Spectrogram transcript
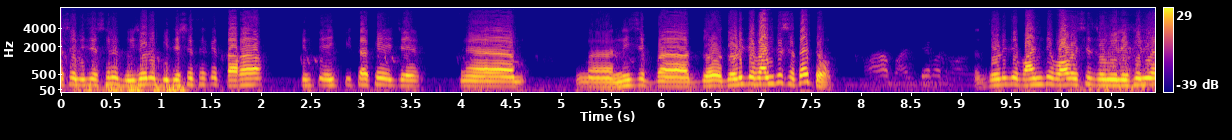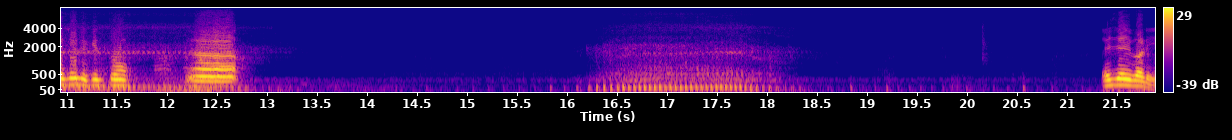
আছে নিজের ছেলে দুইজনে বিদেশে থেকে তারা কিন্তু এই পিতাকে এই যে নিজে দড়িতে বাঁধতেছে তাই তো? দড়িতে বাঁধতে বাবা এসে জমি লিখে নেওয়ার জন্য কিন্তু এই যে এই বাড়ি।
